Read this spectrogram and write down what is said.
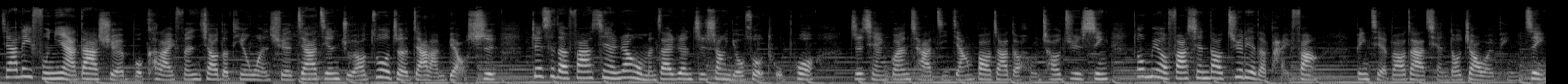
加利福尼亚大学伯克莱分校的天文学家兼主要作者加兰表示，这次的发现让我们在认知上有所突破。之前观察即将爆炸的红超巨星都没有发现到剧烈的排放。并且爆炸前都较为平静，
